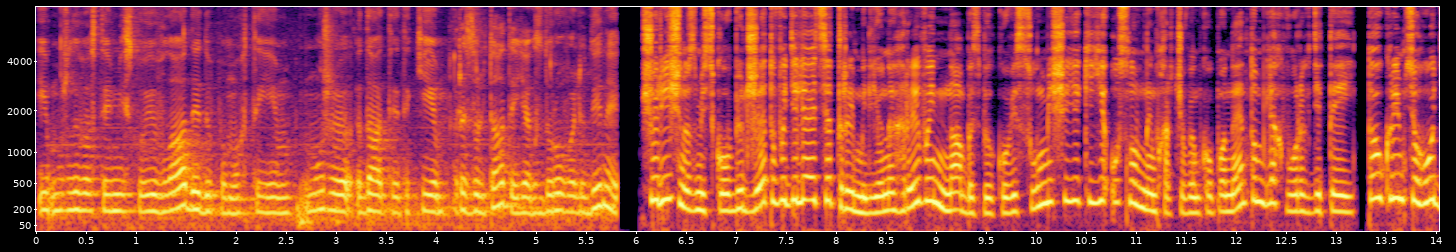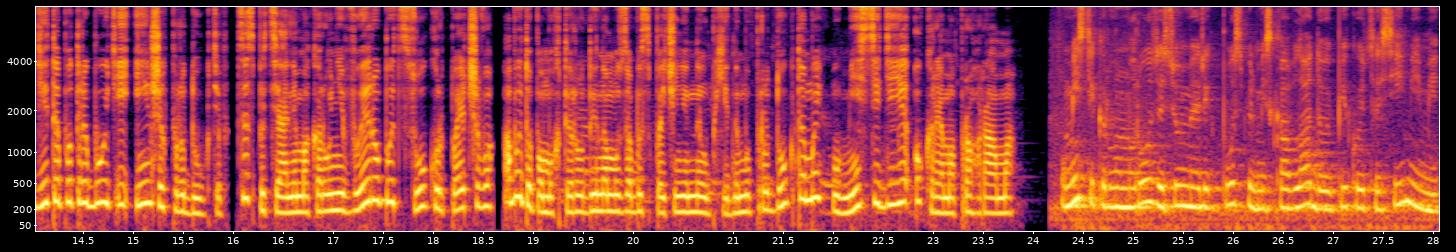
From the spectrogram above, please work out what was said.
і можливостей міської влади допомогти їм може дати такі результати, як здорова людина, Щорічно з міського бюджету виділяється 3 мільйони гривень на безбілкові суміші, які є основним харчовим компонентом для хворих дітей. Та окрім цього, діти потребують і інших продуктів: це спеціальні макаронні вироби, цукор, печиво. Аби допомогти родинам у забезпеченні необхідними продуктами, у місті діє окрема програма. У місті Кривому Розі сьомий рік поспіль міська влада опікується сім'ями,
